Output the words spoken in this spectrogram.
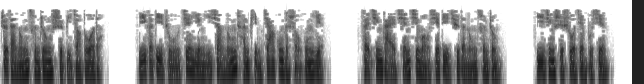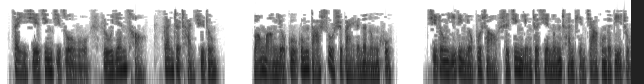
这在农村中是比较多的。一个地主兼营一项农产品加工的手工业，在清代前期某些地区的农村中已经是硕见不鲜。在一些经济作物如烟草、甘蔗产区中，往往有雇工达数十百人的农户，其中一定有不少是经营这些农产品加工的地主。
